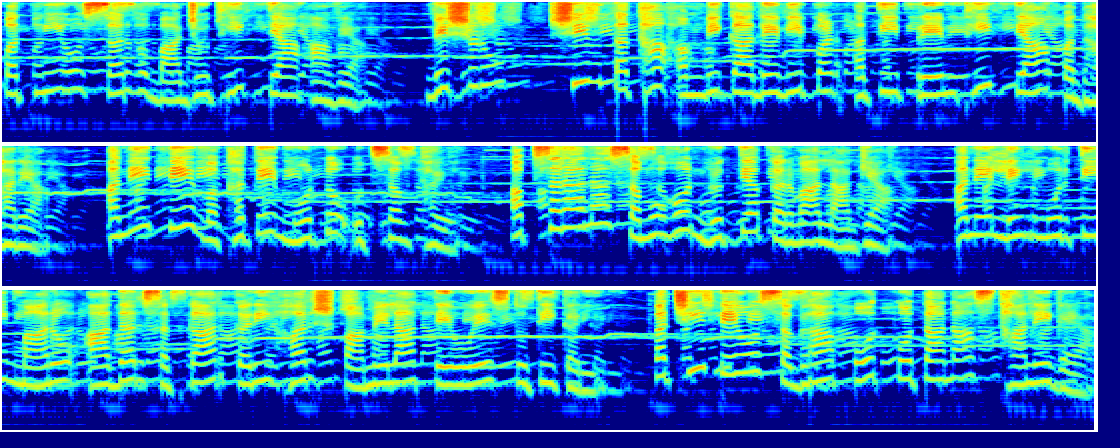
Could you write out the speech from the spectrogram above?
પત્નીઓ સર્વ બાજુથી ત્યાં આવ્યા. વિષ્ણુ, શિવ તથા અંબિકા દેવી પણ અતિ પ્રેમથી ત્યાં પધાર્યા. અને તે વખતે મોટો ઉત્સવ થયો. અપ્સરાના સમૂહો નૃત્ય કરવા લાગ્યા અને લિંગ મૂર્તિ મારો આદર સત્કાર કરી હર્ષ પામેલા તેઓએ સ્તુતિ કરી. પછી તેઓ સઘળા પોતપોતાના સ્થાને ગયા.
